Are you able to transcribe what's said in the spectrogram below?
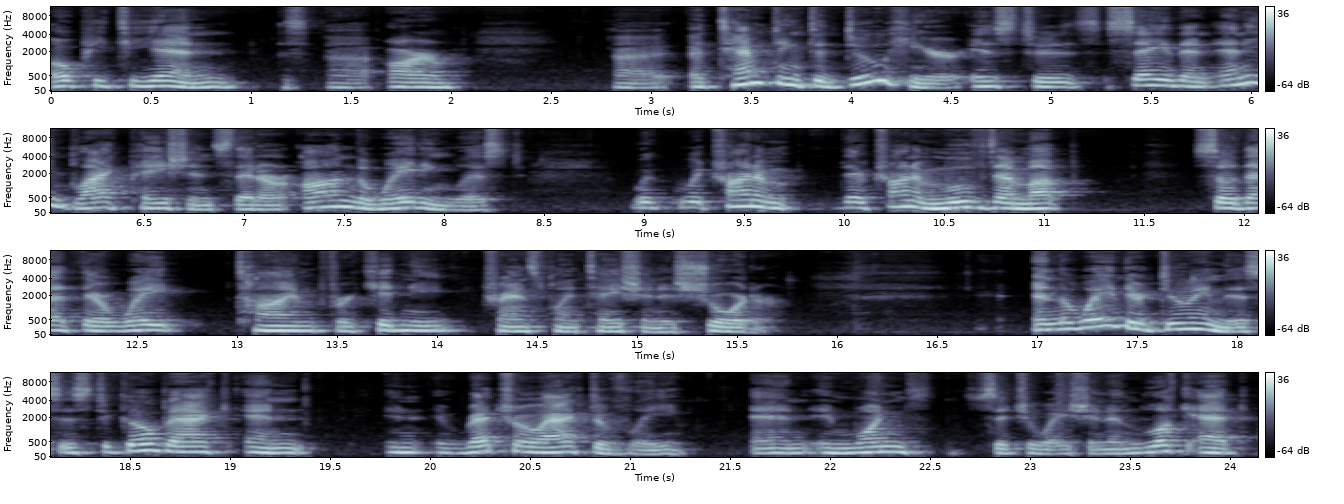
OPTN uh, are uh, attempting to do here is to say that any black patients that are on the waiting list, we're, we're trying to they're trying to move them up so that their wait time for kidney transplantation is shorter. And the way they're doing this is to go back and in, retroactively and in one situation and look at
